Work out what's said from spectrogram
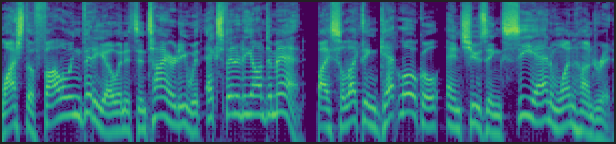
Watch the following video in its entirety with Xfinity On Demand by selecting Get Local and choosing CN100.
